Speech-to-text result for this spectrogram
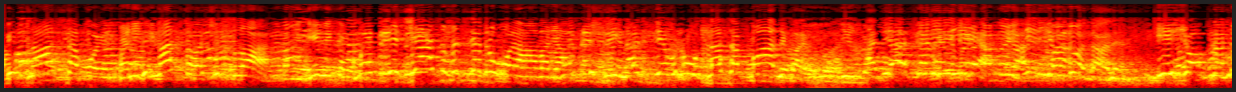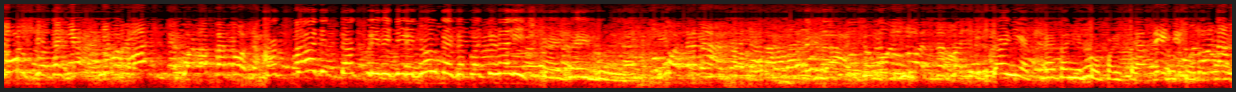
выплаты 15 17 числа. Мы пришли, уже все другое говорят. Мы пришли, нас все врут, нас обманывают. Опять же, деньги все дали. И еще в Картошке Донецк не выплачивает, и Горловка тоже. Как в садик, так приведи ребенка и заплати наличкой за еду. Вот она стояла. Да нет, это не то пальто. Скажите, что нам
